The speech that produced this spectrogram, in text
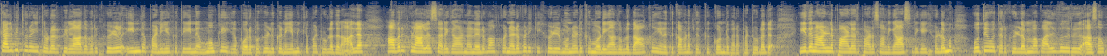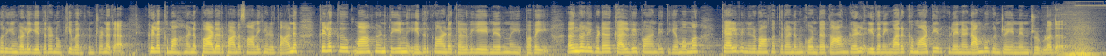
கல்வித்துறை தொடர்பில்லாதவர்கள் இந்த பணியகத்தின் முக்கிய பொறுப்புகளுக்கு நியமிக்கப்பட்டுள்ளதனால் அவர்களால் சரியான நிர்வாக நடவடிக்கைகள் முன்னெடுக்க முடியாதுள்ளதாக எனது கவனத்திற்கு கொண்டு வரப்பட்டுள்ளது இதனால் பாலர் பாடசாலை ஆசிரியர்களும் உத்தியோகத்தர்களும் பல்வேறு அசௌகரியங்களை எதிர்நோக்கி வருகின்றனர். கிழக்கு மாகாண பாடர் பாடசாலைகள் தான் கிழக்கு மாகாணத்தின் எதிர்கால கல்வியை நிர்ணயிப்பவை. எங்களை விட கல்வி பாண்டித்தியமும் கல்வி நிர்வாகத்திறனும் கொண்ட தாங்கள் இதனை மறக்க மாட்டீர்கள் என நம்புகின்றேன் என்றுள்ளது.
